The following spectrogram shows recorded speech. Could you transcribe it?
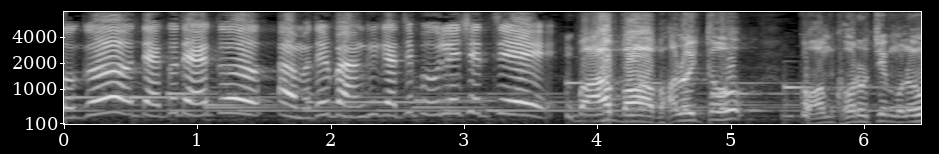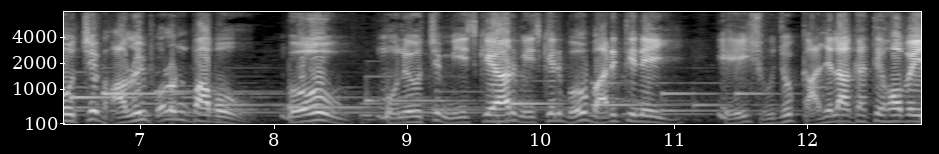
ওগো দেখো দেখো আমাদের বাঙ্গি গাছে ফুল এসেছে। বাহ বাহ ভালোই তো। কম খরচে মনে হচ্ছে ভালোই ফলন পাবো। বউ, মনে হচ্ছে মিসকে আর মিসকের বউ বাড়িতে নেই। এই সুযোগ কাজে লাগাতে হবে।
